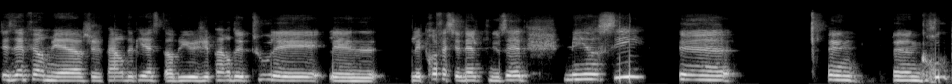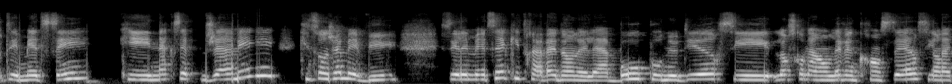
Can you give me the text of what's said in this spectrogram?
des infirmières, je parle de PSW, je parle de tous les, les, professionnels qui nous aident, mais aussi euh, un, groupe de médecins qui n'acceptent jamais, qui ne sont jamais vus. C'est les médecins qui travaillent dans le labo pour nous dire si, lorsqu'on a enlevé un cancer, si on a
